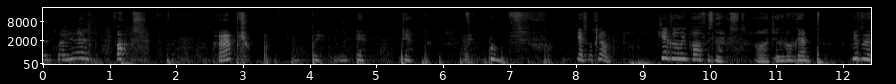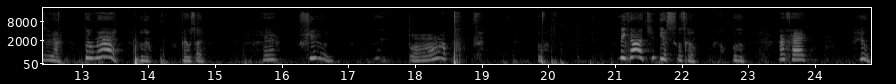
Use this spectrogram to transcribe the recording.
Next fight is Fox. Yes, let's go. Jigglypuff is next. Oh, Jigglypuff again. Boom, man. Oh no, I was dead. We got you. Yes, let's go. Ooh. Okay. Phew.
